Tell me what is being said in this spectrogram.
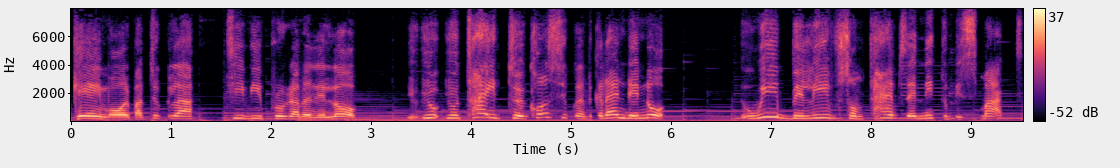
game or a particular TV program that they love, you, you, you tie it to a consequence because then they know. We believe sometimes they need to be smart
